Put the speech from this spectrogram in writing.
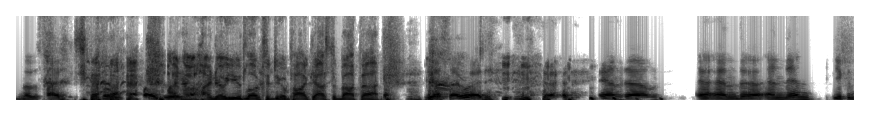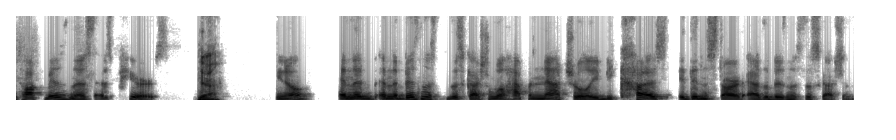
Another side. I know. I know you'd love to do a podcast about that. yes, I would. and um, and uh, and then you can talk business as peers. Yeah. You know, and the and the business discussion will happen naturally because it didn't start as a business discussion.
